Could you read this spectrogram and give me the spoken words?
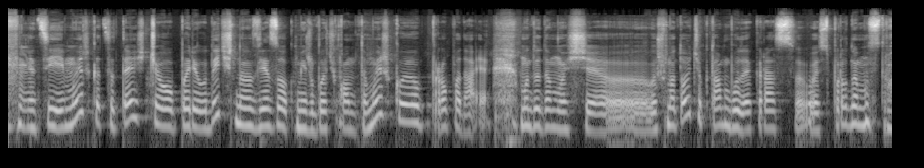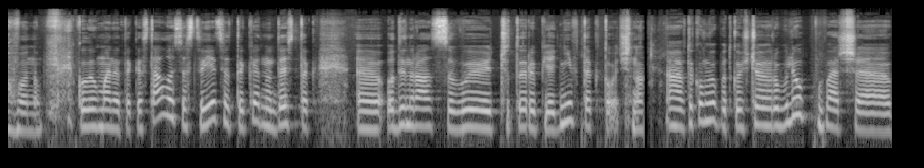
цієї мишки це те, що періодично зв'язок між блочком та мишкою пропадає. Ми додамо ще е, шматочок, там буде якраз ось продемонстровано. Коли в мене таке сталося, стається таке, ну десь так е, один раз в 4-5 днів, так точно. В такому випадку, що я роблю, по-перше,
